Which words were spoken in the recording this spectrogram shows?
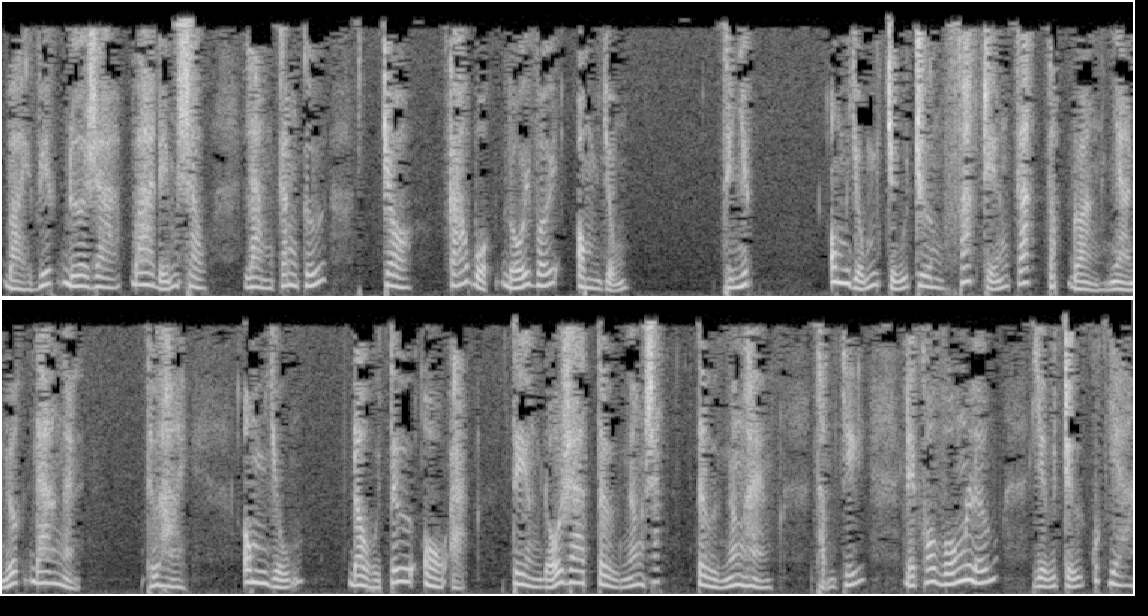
bài viết đưa ra ba điểm sau làm căn cứ cho cáo buộc đối với ông Dũng. Thứ nhất, ông Dũng chủ trương phát triển các tập đoàn nhà nước đa ngành. Thứ hai, ông Dũng đầu tư ồ ạt, tiền đổ ra từ ngân sách, từ ngân hàng, thậm chí để có vốn lớn, dự trữ quốc gia,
